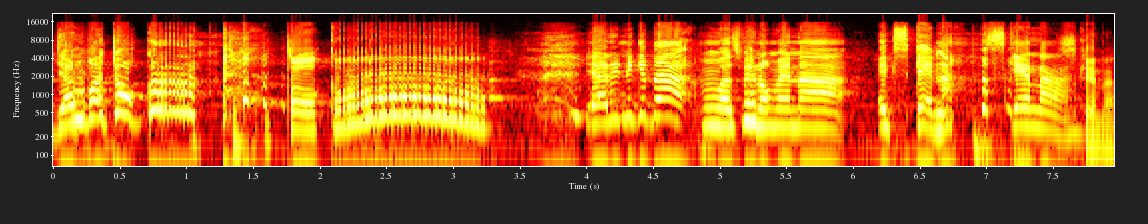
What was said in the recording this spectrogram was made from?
Jangan lupa coker. Coker. Ya hari ini kita membahas fenomena X skena. Skena. Skena.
